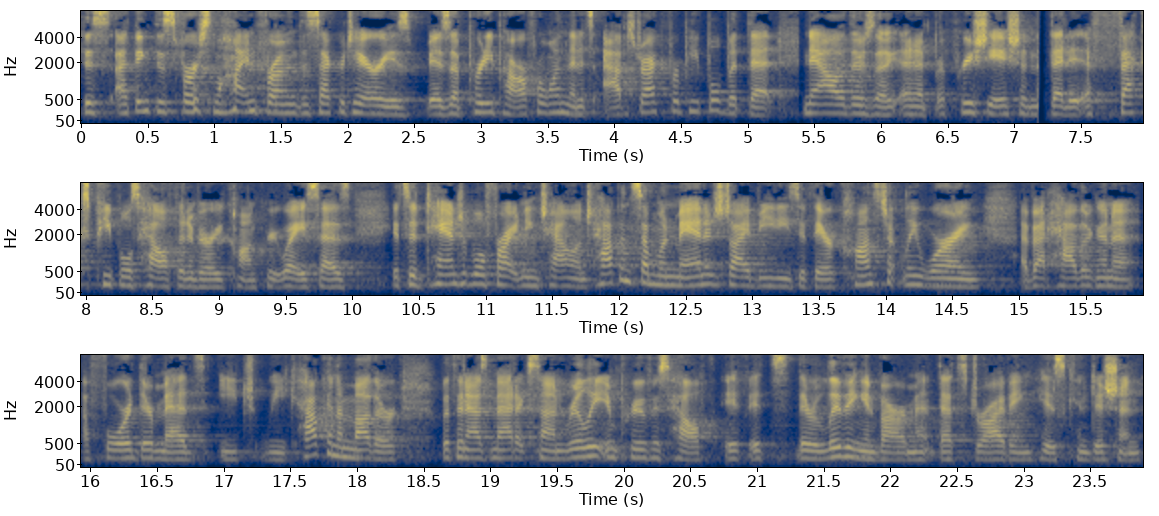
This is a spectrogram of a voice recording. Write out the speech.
this, I think this first line from the secretary is, is a pretty powerful one that it's abstract for people, but that now there's a, an appreciation that it affects people's health in a very concrete way. Says it's a tangible, frightening challenge. How can someone manage diabetes if they're constantly worrying about how they're going to afford their meds each week? How can a mother with an asthmatic son really improve his health if it's their living environment that's driving his condition?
